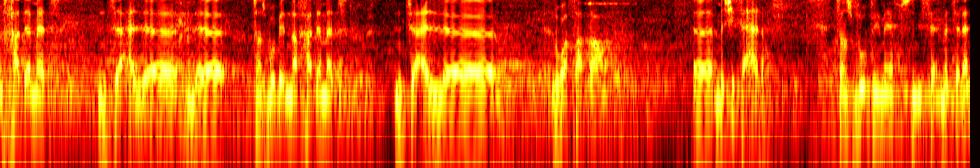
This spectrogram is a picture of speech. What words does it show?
الخدمات نتاع تنجبروا بأن خدمات نتاع الوساطة ماشي فعالة. تنجبروا فيما يخص النساء مثلا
